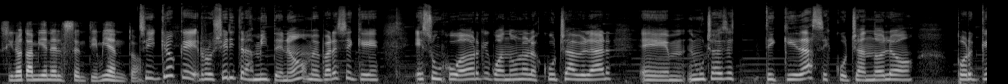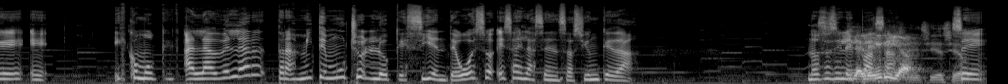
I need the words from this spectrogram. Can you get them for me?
sino también el sentimiento. Sí, creo que Ruggeri transmite, ¿no? Me parece que es un jugador que cuando uno lo escucha hablar, eh, muchas veces te quedas escuchándolo porque eh, es como que al hablar transmite mucho lo que siente o eso esa es la sensación que da. No sé si les pasa. Sí, sí,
